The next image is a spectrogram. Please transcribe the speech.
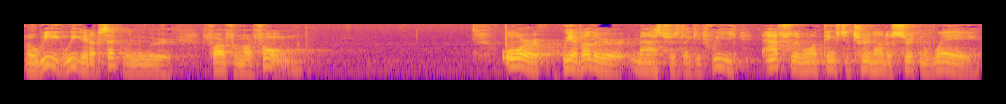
Well, we, we get upset when we're far from our phone. Or we have other masters, like if we absolutely want things to turn out a certain way,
